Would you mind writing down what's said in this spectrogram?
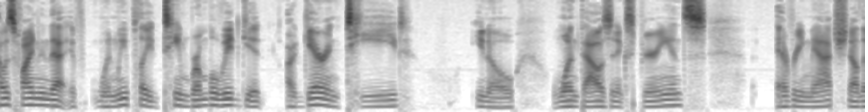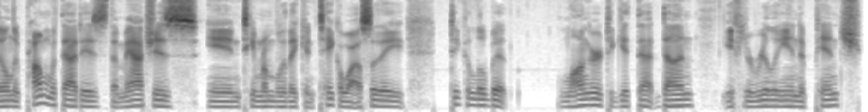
I was finding that if when we played Team Rumble, we'd get a guaranteed, you know, 1,000 experience every match. Now the only problem with that is the matches in Team Rumble they can take a while, so they take a little bit longer to get that done if you're really in a pinch.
